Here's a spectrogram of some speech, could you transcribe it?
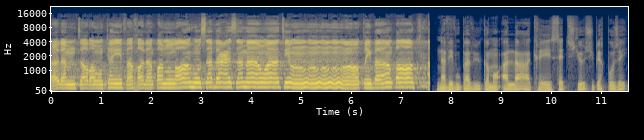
ألم تروا كيف خلق الله سبع سماوات طباقا N'avez-vous pas vu comment Allah a créé sept cieux superposés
